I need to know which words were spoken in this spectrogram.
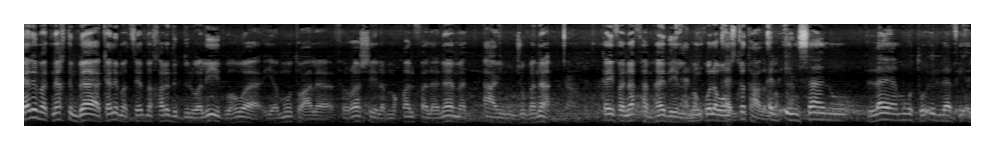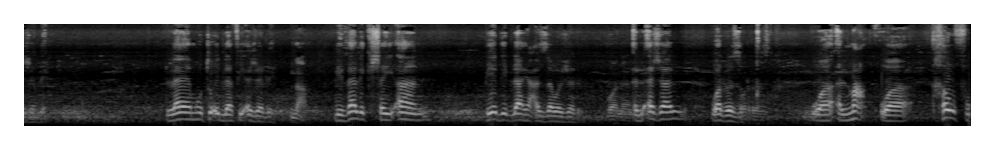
كلمة نختم بها كلمة سيدنا خالد بن الوليد وهو يموت على فراشه لما قال فلا نامت أعين الجبناء كيف نفهم هذه المقولة ونسقطها على الواقع؟ الإنسان لا يموت إلا في أجله. لا يموت إلا في أجله. نعم. لذلك شيئان بيد الله عز وجل. ولا الأجل والرزق, والرزق. والمع وخوف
